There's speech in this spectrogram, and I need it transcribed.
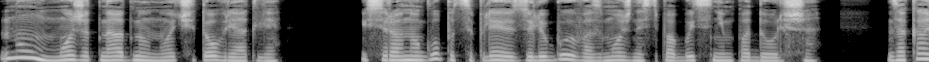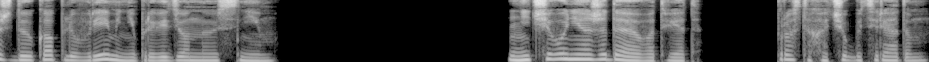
Ну, может, на одну ночь, то вряд ли. И все равно глупо цепляюсь за любую возможность побыть с ним подольше. За каждую каплю времени, проведенную с ним. Ничего не ожидаю в ответ. Просто хочу быть рядом,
